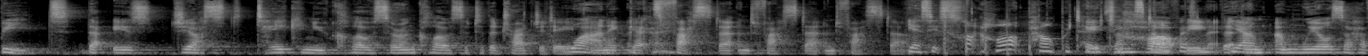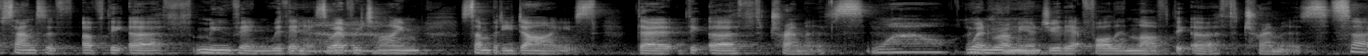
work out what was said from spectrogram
beat that is just taking you closer and closer to the tragedy, Wow, and it gets okay. faster and faster and faster. Yes, it's like heart It's palpitating a stuff, heartbeat, isn't it? that- Yeah. and, and we also have sounds of, of the earth moving within it. So every time somebody dies, the the earth tremors. wow. When. Romeo and Juliet fall in love, the earth tremors. So,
